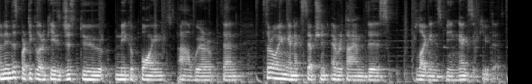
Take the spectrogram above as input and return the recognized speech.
And in this particular case, just to make a point, uh, we're then throwing an exception every time this plugin is being executed.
